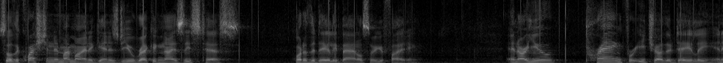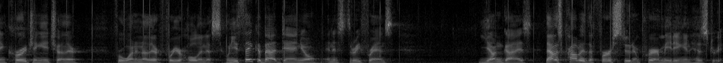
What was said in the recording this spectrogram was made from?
So the question in my mind again is do you recognize these tests? What are the daily battles are you fighting? And are you praying for each other daily and encouraging each other for one another for your holiness? When you think about Daniel and his three friends, young guys. That was probably the first student prayer meeting in history.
